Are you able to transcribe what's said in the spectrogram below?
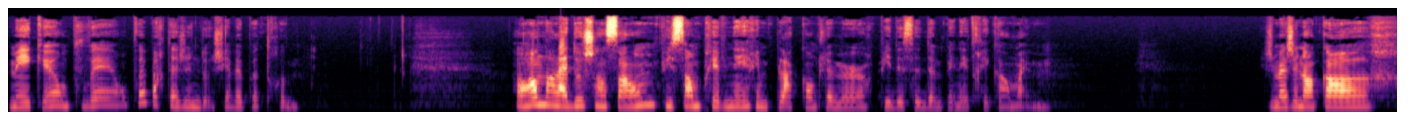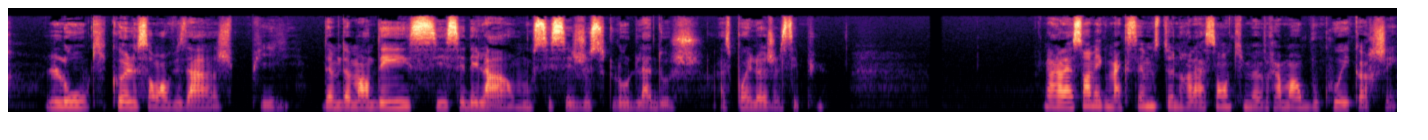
mais qu'on pouvait, on pouvait partager une douche, il y avait pas de trouble. On rentre dans la douche ensemble, puis sans me prévenir, il me plaque contre le mur, puis il décide de me pénétrer quand même. J'imagine encore l'eau qui coule sur mon visage, puis de me demander si c'est des larmes ou si c'est juste l'eau de la douche. À ce point-là, je ne sais plus. La relation avec Maxime, c'est une relation qui m'a vraiment beaucoup écorchée,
